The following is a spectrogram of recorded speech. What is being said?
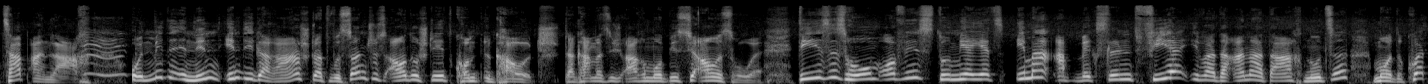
Zappanlage. Und mitten innen in die Garage, dort wo sonst Auto steht, kommt eine Couch. Da kann man sich auch immer ein bisschen ausruhen. Dieses Homeoffice tun mir jetzt immer abwechselnd vier über der Anna Tag nutze. Mode Kurt,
